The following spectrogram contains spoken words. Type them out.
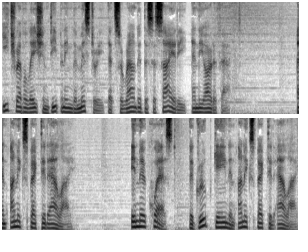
each revelation deepening the mystery that surrounded the society and the artifact. An unexpected ally. In their quest, the group gained an unexpected ally,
